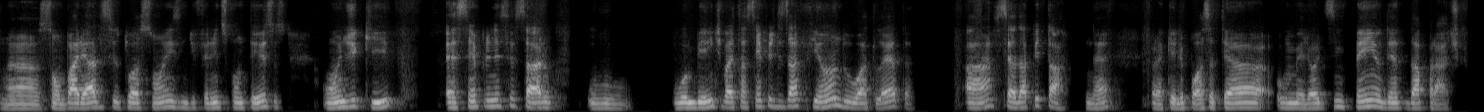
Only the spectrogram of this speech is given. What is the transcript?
Uh, são variadas situações em diferentes contextos, onde que é sempre necessário o, o ambiente vai estar sempre desafiando o atleta a se adaptar, né? Para que ele possa ter a, o melhor desempenho dentro da prática.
